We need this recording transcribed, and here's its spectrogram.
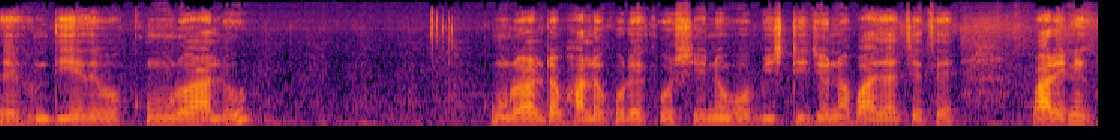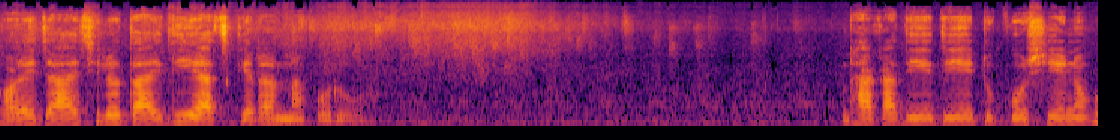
দেখুন, দিয়ে দেবো কুমড়ো আলু। কুমড়ো আলুটা ভালো করে কষিয়ে নেব। বৃষ্টির জন্য বাজার যেতে পারিনি, ঘরে যা ছিল তাই দিয়ে আজকে রান্না করব। ঢাকা দিয়ে দিয়ে একটু কষিয়ে নেব।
